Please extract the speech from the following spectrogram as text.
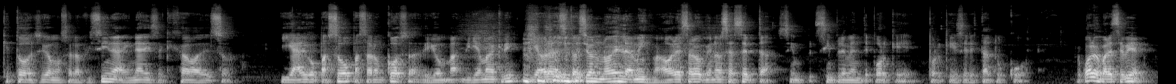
que todos íbamos a la oficina y nadie se quejaba de eso. Y algo pasó, pasaron cosas, diría, Ma- diría Macri, y ahora la situación no es la misma, ahora es algo que no se acepta sim- simplemente porque, porque es el status quo. Lo cual me parece bien.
